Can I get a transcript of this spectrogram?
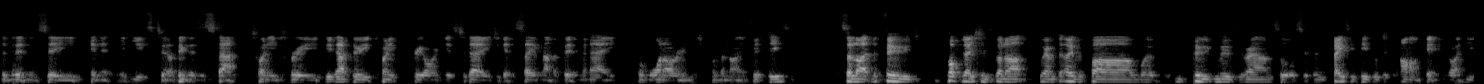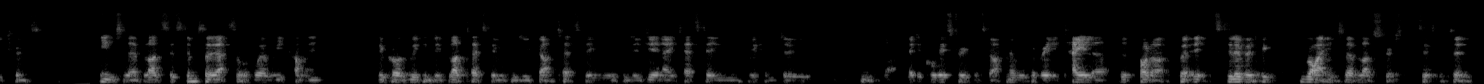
the vitamin C in it it used to. I think there's a stat 23. You'd have to eat 23 oranges today to get the same amount of vitamin A from one orange from the 1950s. So like the food population's gone up, we're having to overfarm, where food moves around sources, and basically people just aren't getting the right nutrients into their blood system. So that's sort of where we come in because we can do blood testing, we can do gut testing, we can do DNA testing, we can do like, medical histories and stuff, and then we can really tailor the product, but it's delivered right into their blood system. So it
